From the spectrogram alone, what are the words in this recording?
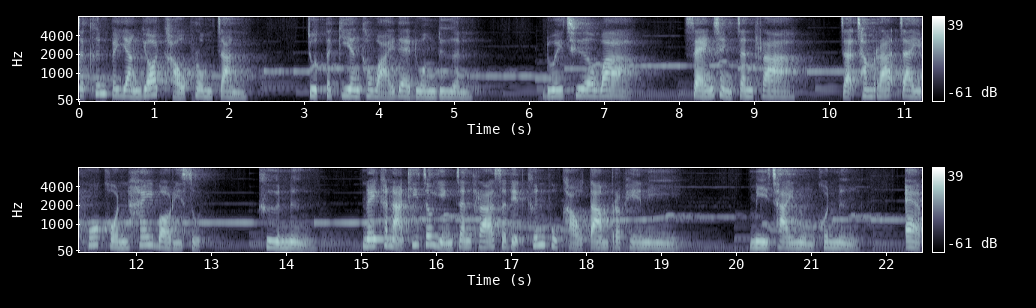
จะขึ้นไปยังยอดเขาพรมจันทร์ จุดตะเกียงถวายแด่ดวงเดือน ด้วยเชื่อว่า แสงแห่งจันทรา จะชำระใจผู้คนให้บริสุทธิ์ คืนหนึ่ง ในขณะที่เจ้าหญิงจันทราเสด็จขึ้นภูเขาตามประเพณี มีชายหนุ่มคนหนึ่ง แอบ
